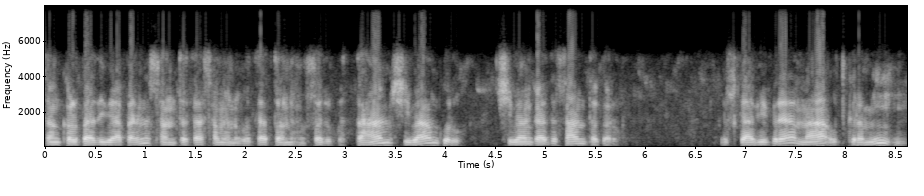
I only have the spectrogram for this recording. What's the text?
संकल्प आदि व्यापार में संतता समानुभूता तनु स्वरूप ताम शिवांग करो शिवांग का तो शांत करो। उसका अभिप्राय, माँ उत्क्रमी ही,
